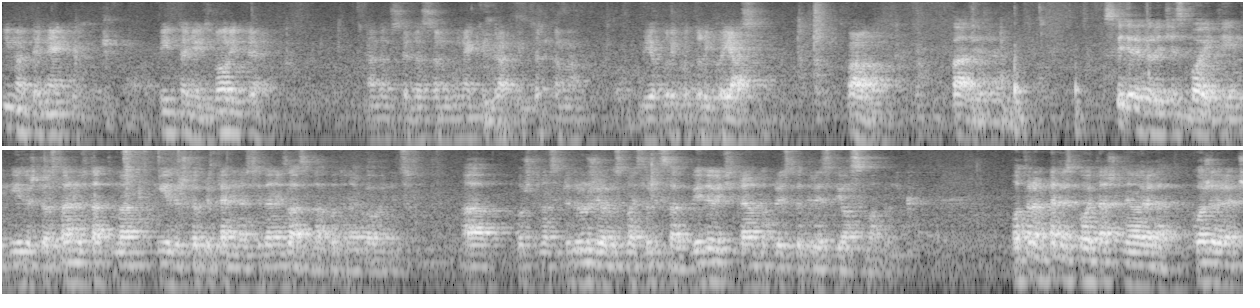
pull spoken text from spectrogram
imate nekih pitanja, izvolite. Nadam se da sam u nekim kratkim crtama bio koliko toliko jasan. Hvala vam. hvala Đeđe. Svi direktori će spojiti izveštaj o stvarnim rezultatima i izveštaj o pripremljenosti da ne izglasa dva puta na govornicu. A pošto nam se pridružio gospodin Srđislav Vidović, trenutno pristuje 38 odbornika. Otvaram 15 po ovoj tački dnevnog reda. Ko želi reč?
